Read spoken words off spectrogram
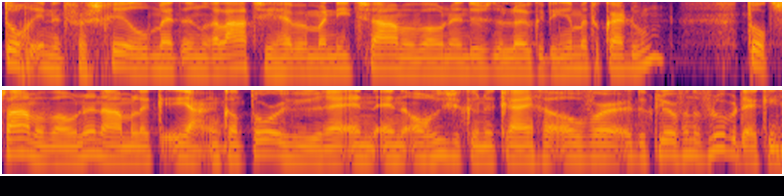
toch in het verschil met een relatie hebben, maar niet samenwonen en dus de leuke dingen met elkaar doen. Tot samenwonen, namelijk ja, een kantoor huren en, en al ruzie kunnen krijgen over de kleur van de vloerbedekking.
